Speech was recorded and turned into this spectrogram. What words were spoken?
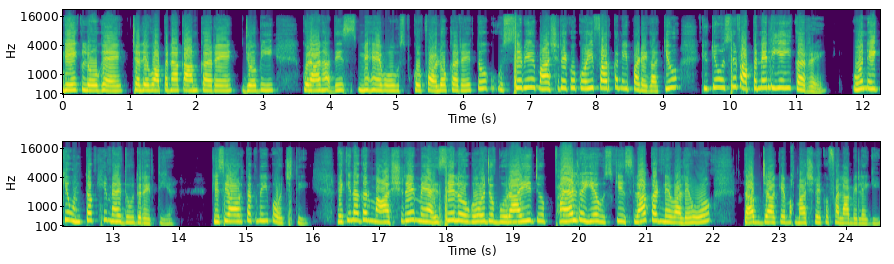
نیک لوگ ہیں، چلے وہ اپنا کام کر رہے جو بھی قرآن حدیث میں ہے وہ اس کو فالو کر رہے تو اس سے بھی معاشرے کو کوئی فرق نہیں پڑے گا۔ کیوں؟ کیونکہ وہ صرف اپنے لیے ہی کر رہے وہ نیکی ان تک ہی محدود رہتی ہے کسی اور تک نہیں پہنچتی۔ لیکن اگر معاشرے میں ایسے لوگ ہو جو برائی جو پھیل رہی ہے، اس کی اصلاح کرنے والے ہو تب جا کے معاشرے کو فلاح ملے گی۔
